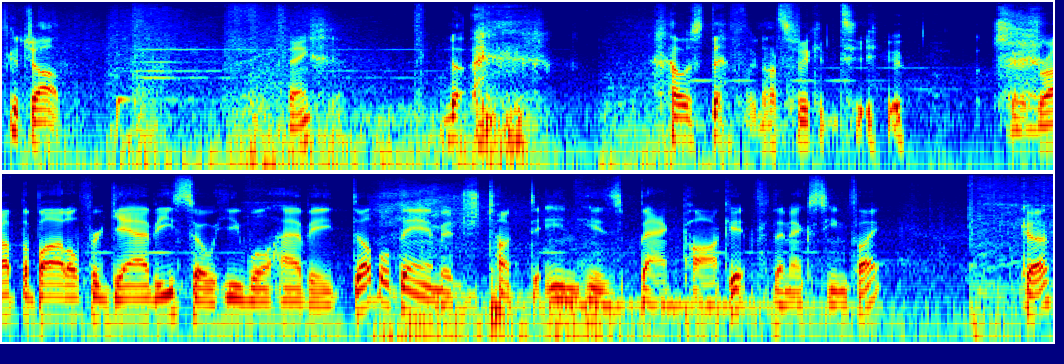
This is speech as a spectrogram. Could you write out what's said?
Good job. Thank you. No, I was definitely not speaking to you. Gonna drop the bottle for Gabby, so he will have a double damage tucked in his back pocket for the next team fight. Okay,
